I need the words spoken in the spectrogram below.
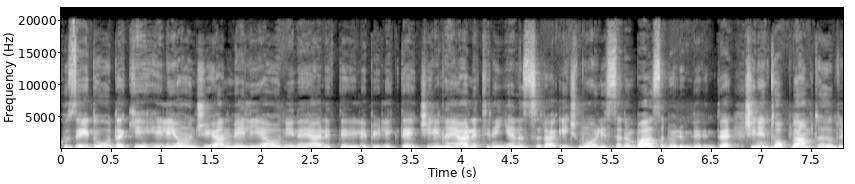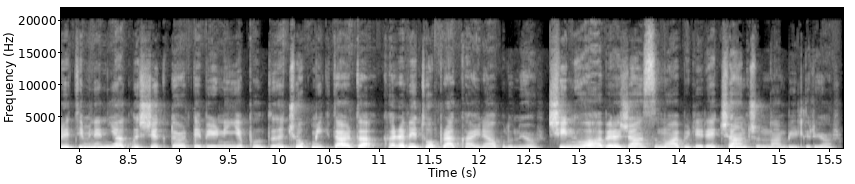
Kuzeydoğudaki Helionjian ve Liaoning eyaletleriyle birlikte Jilin eyaletinin yanı sıra İç Moğolistan'ın bazı bölümlerinde Çin'in toplam tahıl üretiminin yaklaşık dörtte birinin yapıldığı çok miktarda kara ve toprak kaynağı bulunuyor. Xinhua Haber Ajansı muhabirleri Çançun'dan bildiriyor.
